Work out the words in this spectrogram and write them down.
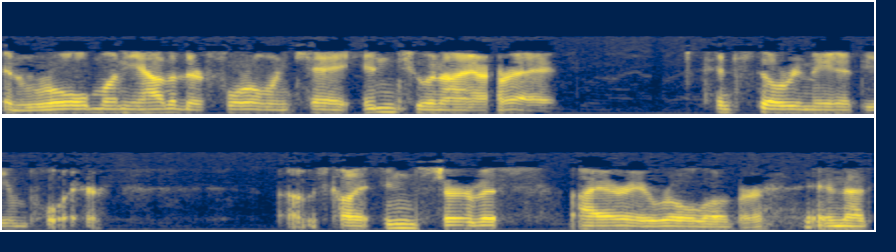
and roll money out of their 401k into an IRA and still remain at the employer. Um, it's called an in-service IRA rollover, and that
